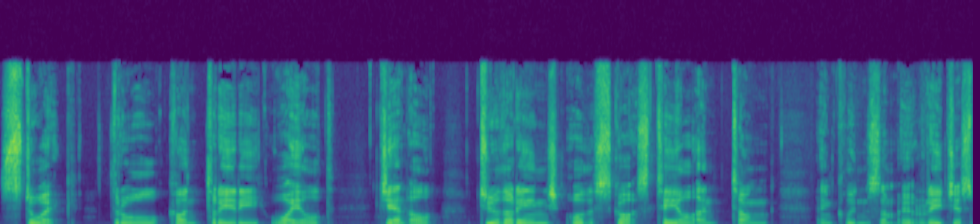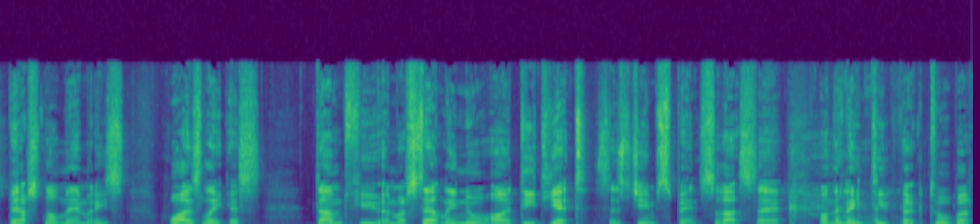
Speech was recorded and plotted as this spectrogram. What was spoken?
stoic, droll, contrary, wild, gentle, to the range o' the Scots tale and tongue, including some outrageous personal memories. Was like us, damned few, and we're certainly no uh, deed yet, says James Spence. So that's uh, on the 19th October.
